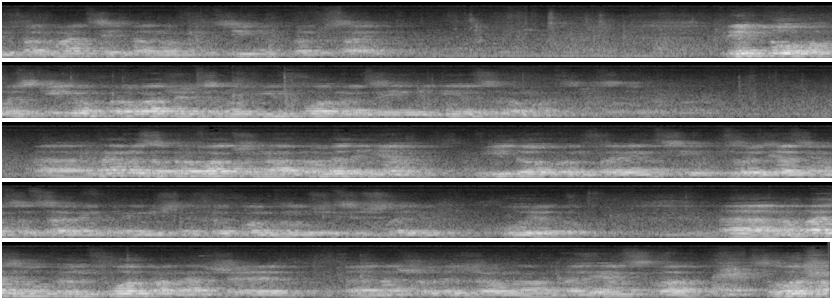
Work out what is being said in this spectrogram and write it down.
інформації та на офіційних веб-сайтах. Крім того, постійно впроваджуються нові форми взаємодії з громадськістю. Е, Нами запроваджено проведення відеоконференцій з роз'ясненням соціально-економічних реформ за участю членів уряду. Е, На базі Укрінформа наше, е, нашого державного агентства створено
